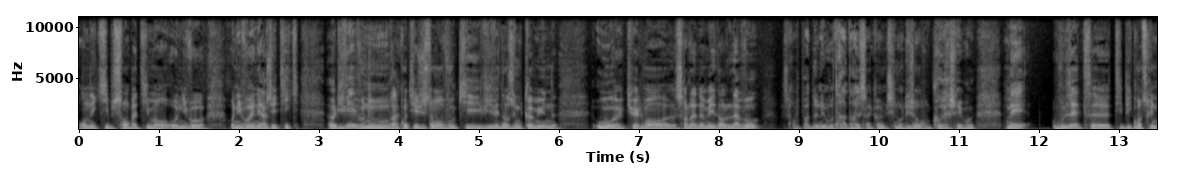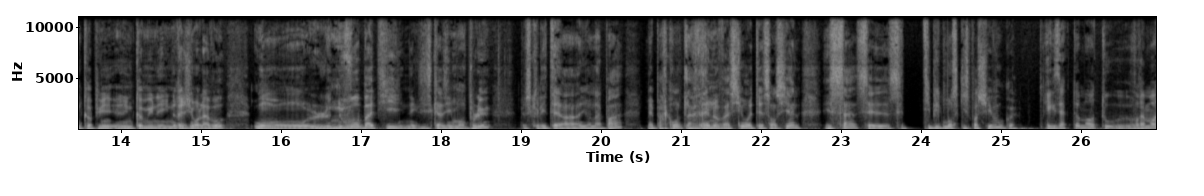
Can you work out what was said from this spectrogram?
on équipe son bâtiment au niveau, au niveau énergétique. Olivier, vous nous racontiez justement, vous qui vivez dans une commune ou actuellement, sans la nommer, dans le Lavaux, parce qu'on ne va pas donner votre adresse hein, quand même, sinon les gens vont courir chez vous, mais vous êtes euh, typiquement sur une, une, commune et une région Lavaux où le nouveau bâti n'existe quasiment plus, parce que les terrains, il n'y en a pas. Mais par contre, la rénovation est essentielle. Et ça, c'est typiquement ce qui se passe chez vous, quoi. Exactement. Vraiment,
